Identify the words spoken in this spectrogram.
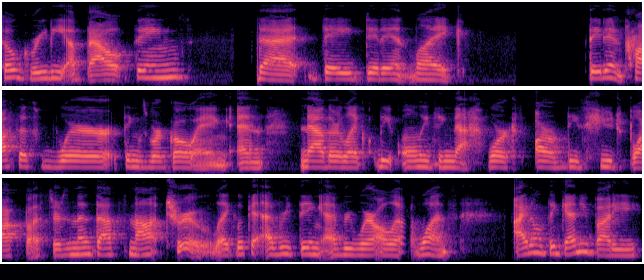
so greedy about things that they didn't like they didn't process where things were going and now they're like the only thing that works are these huge blockbusters and then that's not true like look at everything everywhere all at once i don't think anybody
